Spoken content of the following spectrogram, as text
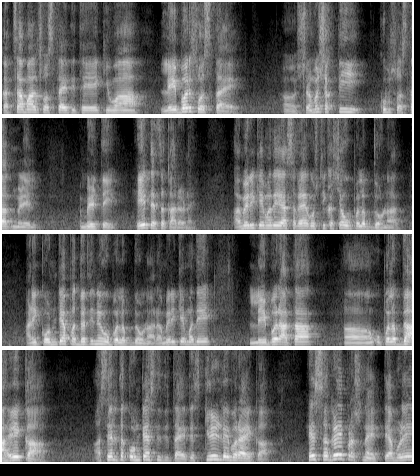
कच्चा माल स्वस्त आहे तिथे किंवा लेबर स्वस्त आहे. श्रमशक्ती खूप स्वस्तात मिळेल. मिळते हे त्याचं कारण आहे. अमेरिकेमध्ये या सगळ्या गोष्टी कशा उपलब्ध होणार आणि कोणत्या पद्धतीने उपलब्ध होणार? अमेरिकेमध्ये लेबर आता उपलब्ध आहे का? असेल तर कोणत्या स्थितीत आहे? ते स्किल्ड लेबर आहे का? हे सगळे प्रश्न आहेत. त्यामुळे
